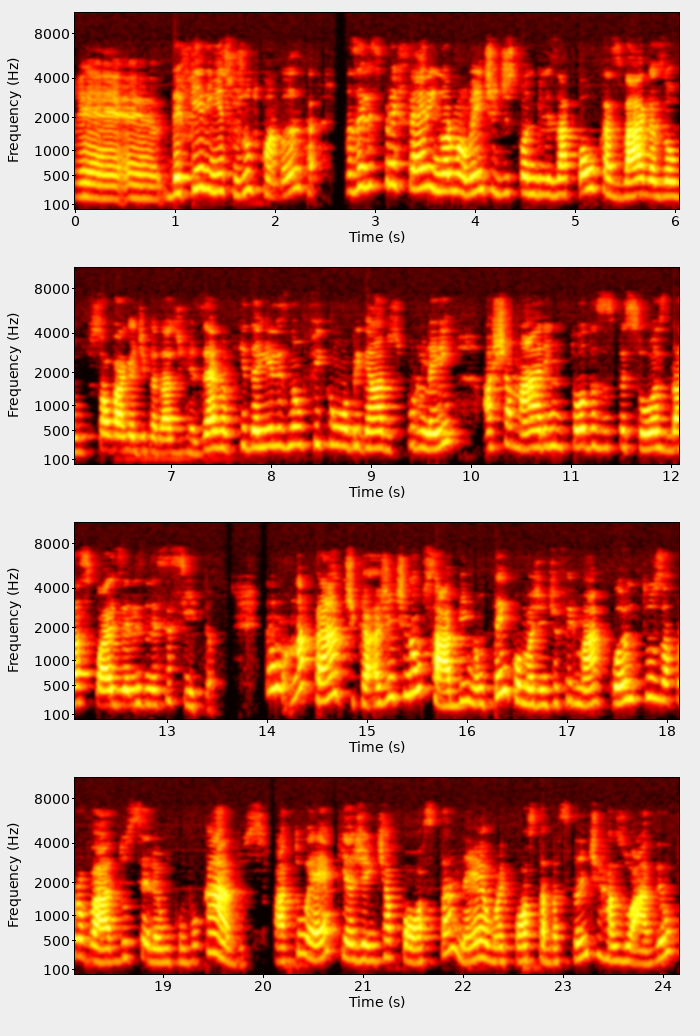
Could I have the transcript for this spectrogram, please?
é, é, definem isso junto com a banca, mas eles preferem normalmente disponibilizar poucas vagas ou só vaga de cadastro de reserva, porque daí eles não ficam obrigados por lei a chamarem todas as pessoas das quais eles necessitam. Então, na prática, a gente não sabe, não tem como a gente afirmar quantos aprovados serão convocados. Fato é que a gente aposta, né, uma aposta bastante razoável,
